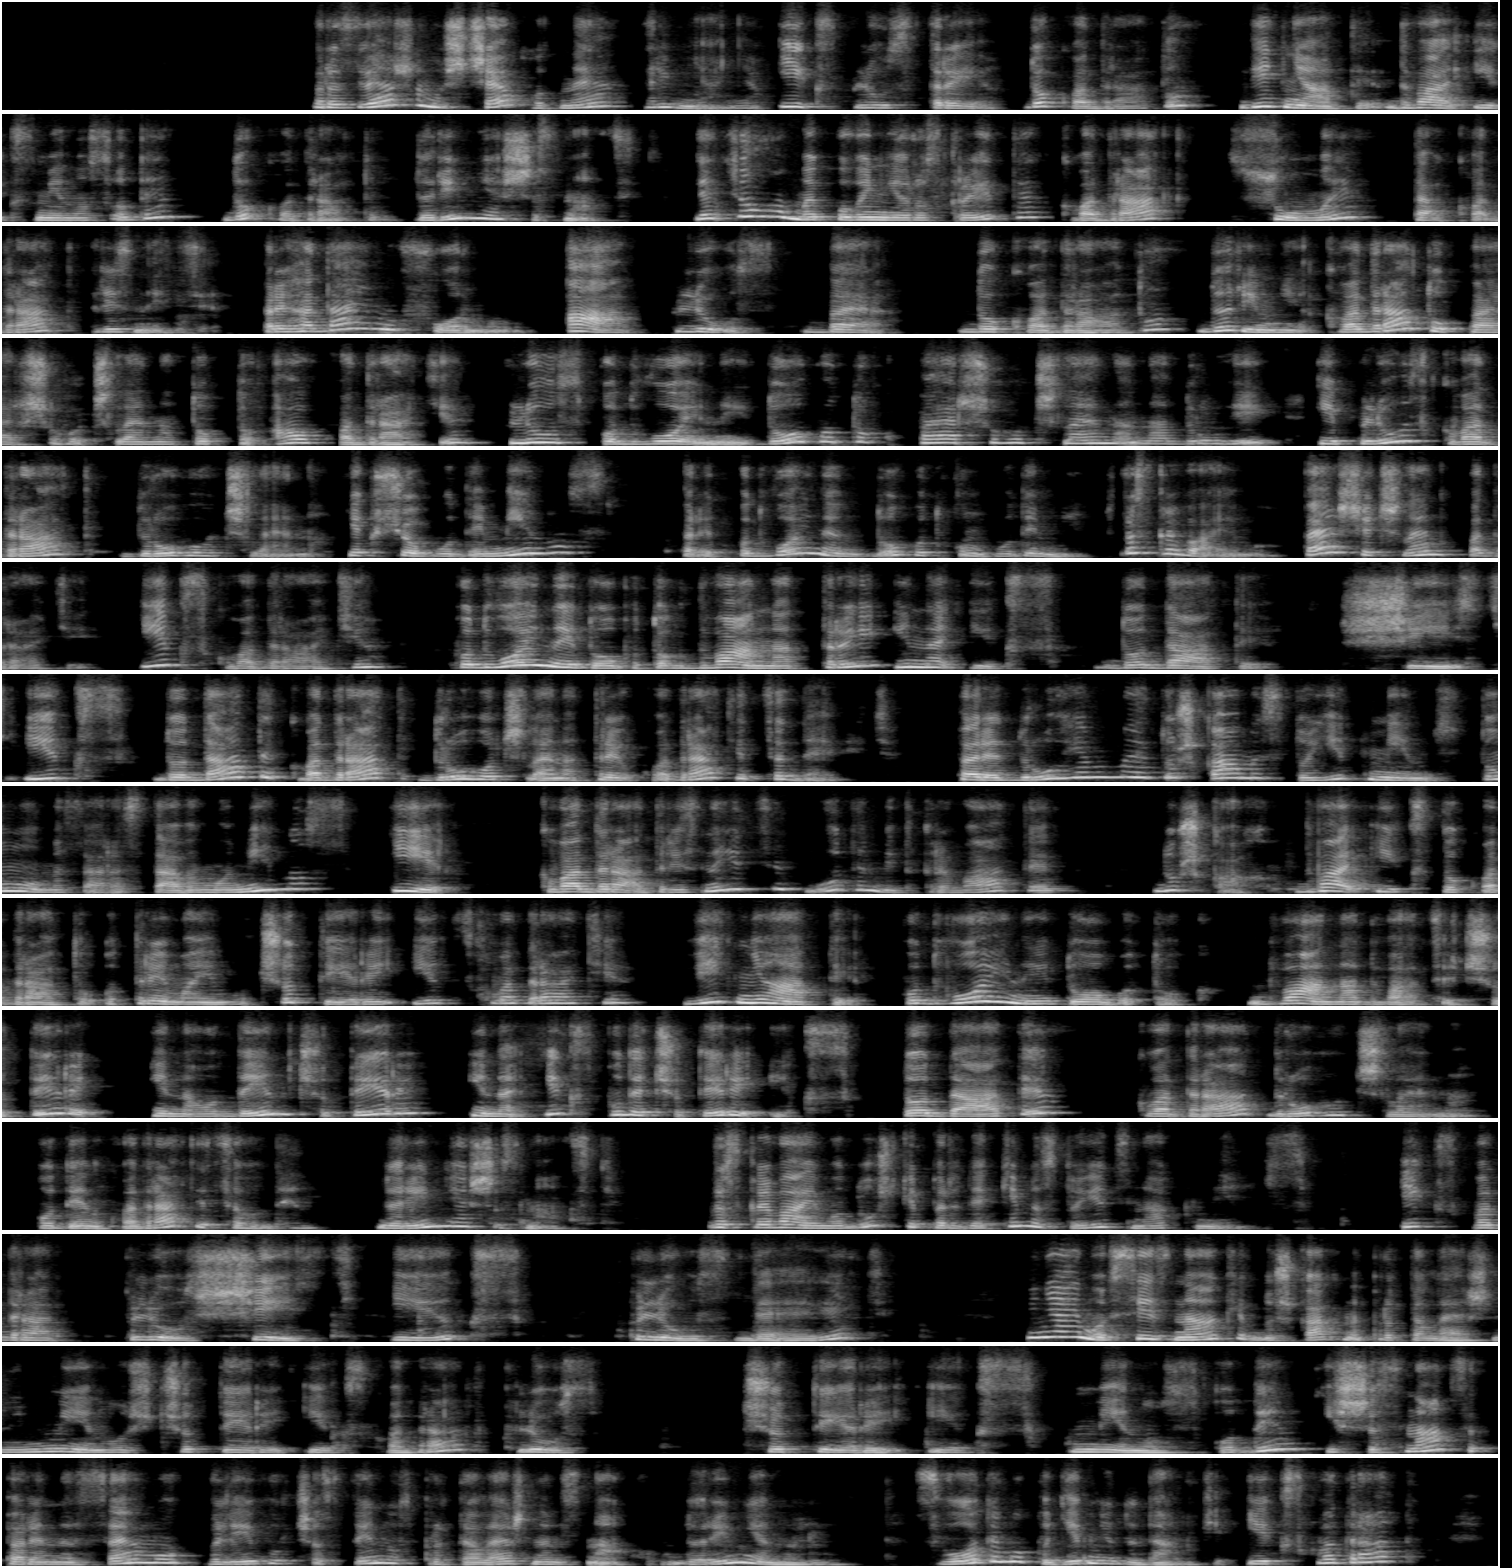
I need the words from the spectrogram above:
Розв'яжемо ще одне рівняння. х плюс 3 до квадрату відняти 2х мінус 1 до квадрату дорівнює 16. Для цього ми повинні розкрити квадрат суми та квадрат різниці. Пригадаємо формулу а плюс b до квадрату дорівнює квадрату першого члена, тобто а в квадраті, плюс подвоєний добуток першого члена на другий і плюс квадрат другого члена. Якщо буде мінус, перед подвоєним добутком буде мінус. Розкриваємо перший член в квадраті х в квадраті, подвоєний добуток 2 на 3 і на х додати 6х, додати квадрат другого члена. 3 в квадраті це 9. Перед другими дужками стоїть мінус, тому ми зараз ставимо мінус і квадрат різниці будемо відкривати в дужках. 2х до квадрату отримаємо 4х в квадраті. Відняти подвоєний добуток 2 на 24 і на 1 4, і на х буде 4х. Додати квадрат другого члена. 1 в квадраті це 1. Дорівнює 16. Розкриваємо дужки, перед якими стоїть знак мінус. х квадрат плюс 6х плюс 9. Міняємо всі знаки в дужках на протилежні. Мінус 4х квадрат плюс 4х мінус 1 і 16 перенесемо в ліву частину з протилежним знаком. Дорівнює 0. Зводимо подібні доданки. х квадрат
